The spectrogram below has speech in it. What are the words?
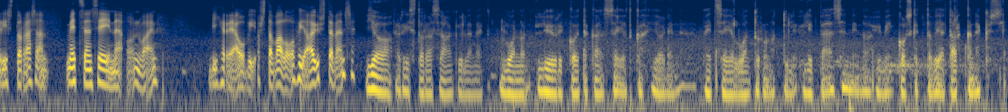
Risto Rasan Metsän seinä on vain vihreä ovi, josta valo ohjaa ystävänsä. Joo, Risto Rasa on kyllä näitä luonnon lyyrikoita kanssa, jotka, joiden metsä- ja luontorunot ylipäänsä niin on hyvin koskettavia ja tarkkanäköisiä.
